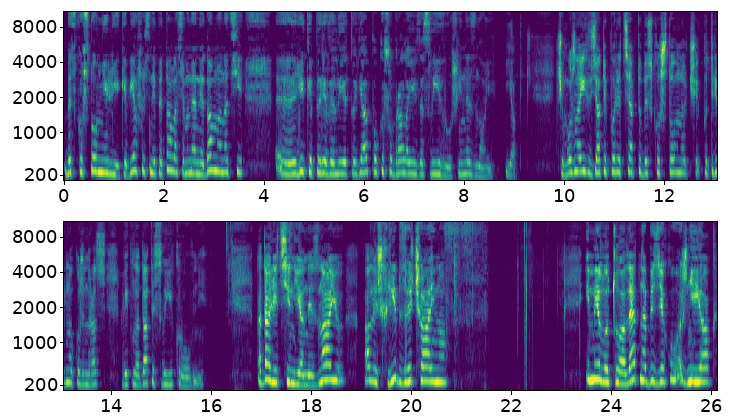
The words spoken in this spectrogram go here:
безкоштовні ліки. Я щось не питалася, мене недавно на ці е, ліки перевели, то я поки що брала їх за свої гроші. Не знаю, як. Чи можна їх взяти по рецепту безкоштовно, чи потрібно кожен раз викладати свої кровні. А далі цін я не знаю, але ж хліб, звичайно. І мило туалетне, без якого аж ніяк.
